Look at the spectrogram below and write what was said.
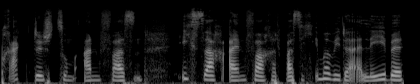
praktisch zum Anfassen. Ich sag einfach, was ich immer wieder erlebe,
